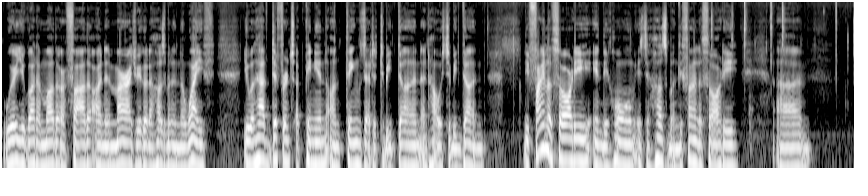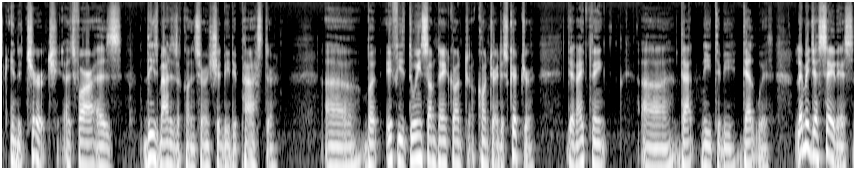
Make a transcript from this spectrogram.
where you got a mother or father, or in a marriage where you got a husband and a wife, you will have different opinion on things that are to be done and how it's to be done. The final authority in the home is the husband. The final authority um, in the church, as far as these matters are concerned, should be the pastor. Uh, but if he's doing something contrary to Scripture, then I think uh, that need to be dealt with. Let me just say this.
